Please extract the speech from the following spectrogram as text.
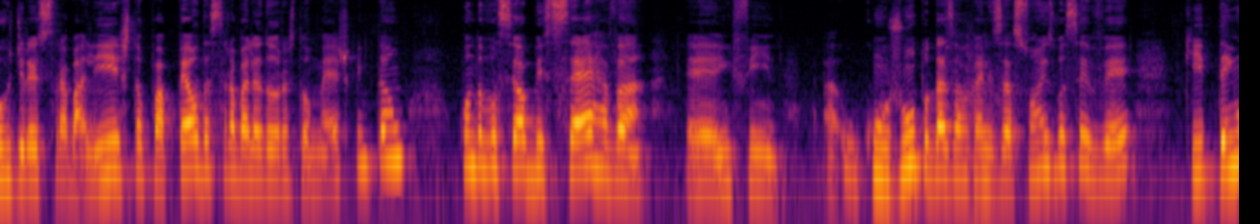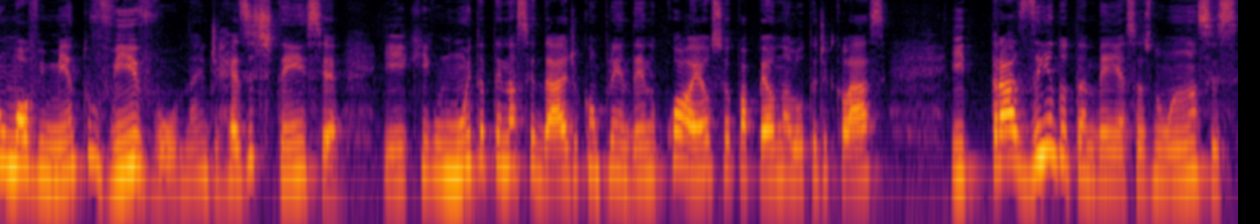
por direitos trabalhistas, o papel das trabalhadoras domésticas. Então, quando você observa, é, enfim, o conjunto das organizações, você vê que tem um movimento vivo né, de resistência e que com muita tenacidade compreendendo qual é o seu papel na luta de classe e trazendo também essas nuances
